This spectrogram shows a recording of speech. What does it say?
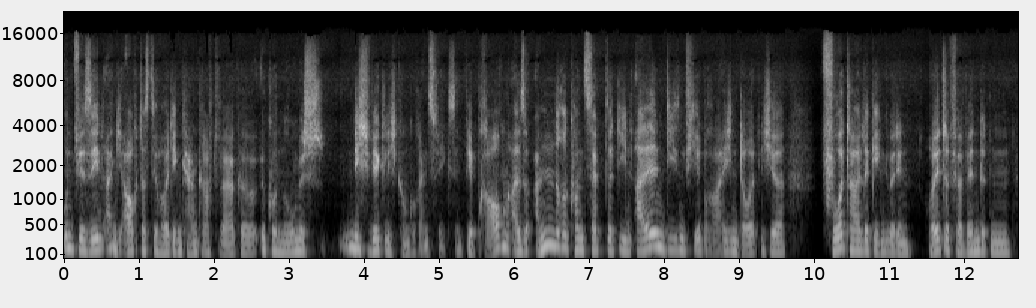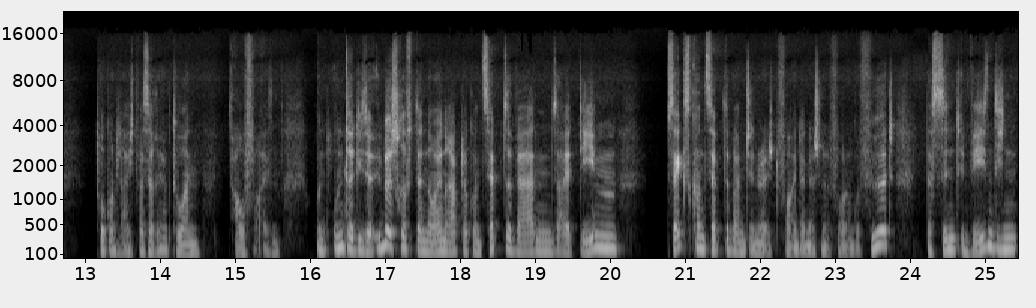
Und wir sehen eigentlich auch, dass die heutigen Kernkraftwerke ökonomisch nicht wirklich konkurrenzfähig sind. Wir brauchen also andere Konzepte, die in allen diesen vier Bereichen deutliche Vorteile gegenüber den heute verwendeten Druck- und Leichtwasserreaktoren aufweisen. Und unter dieser Überschrift der neuen Reaktorkonzepte werden seitdem sechs Konzepte beim Generation 4 International Forum geführt. Das sind im Wesentlichen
